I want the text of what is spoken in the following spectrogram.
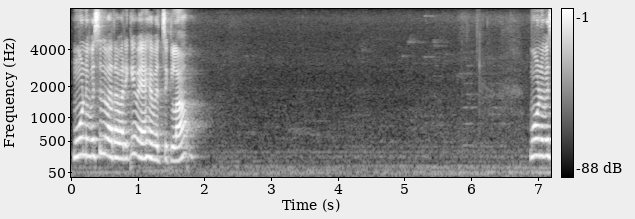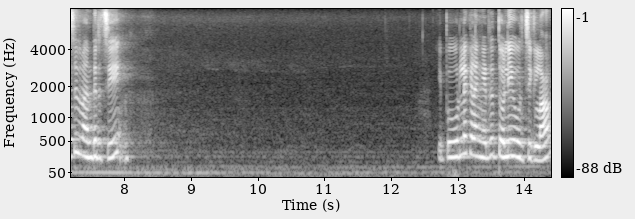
மூணு விசில் வர வரைக்கும் வேக வச்சுக்கலாம். மூணு விசில் வந்துருச்சு. இப்போ உருளைக்கிழங்கு எடுத்து தொலி உரிச்சிக்கலாம்.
